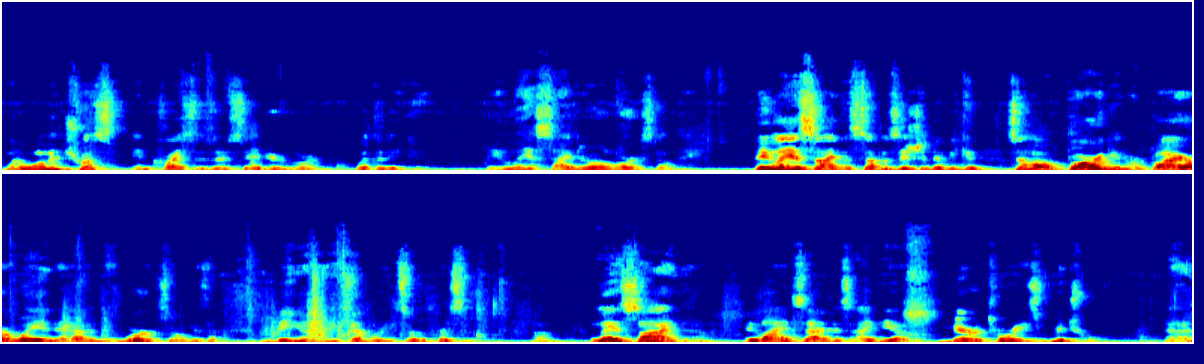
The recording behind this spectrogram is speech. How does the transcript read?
when a woman trusts in Christ as their Savior and Lord, what do they do? They lay aside their own works, don't they? They lay aside the supposition that we can somehow bargain or buy our way into heaven with works or with a, being an exemplary sort of person. Um, lay aside they lie inside this idea of meritorious ritual. Uh,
